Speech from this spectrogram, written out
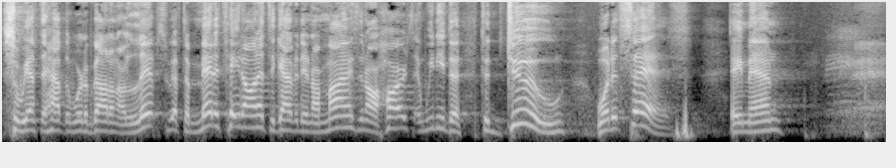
So we have to have the word of God on our lips. We have to meditate on it to gather it in our minds and our hearts, and we need to, to do what it says. Amen. Amen.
